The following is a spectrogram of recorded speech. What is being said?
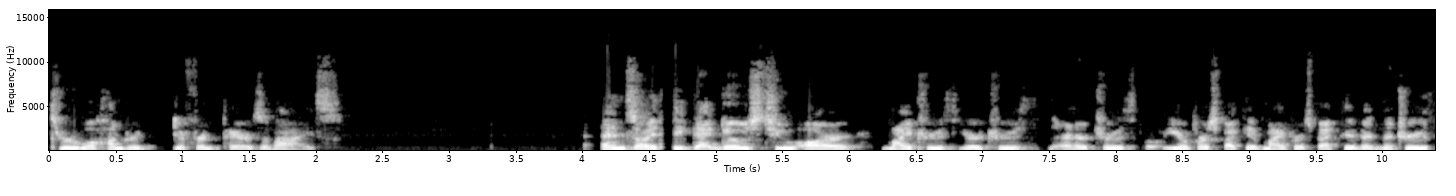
through a hundred different pairs of eyes. And so I think that goes to our my truth, your truth, our truth, your perspective, my perspective, and the truth.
